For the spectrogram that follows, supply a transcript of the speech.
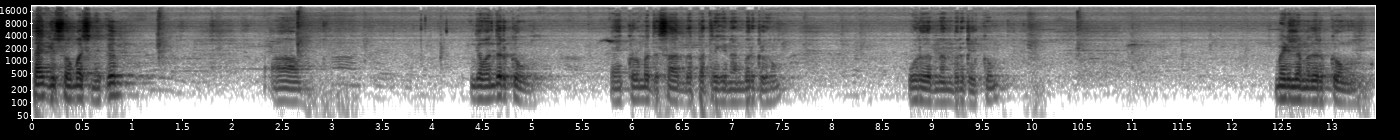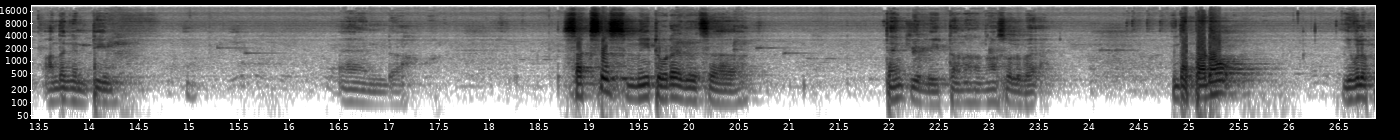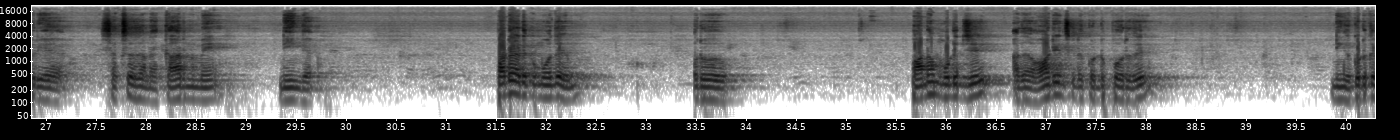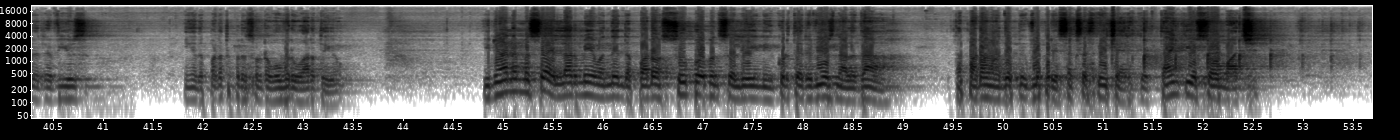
Thank you so much Nikhil இங்கே வந்திருக்கும் என் குடும்பத்தை சார்ந்த பத்திரிகை நண்பர்களும் ஊடக நண்பர்களுக்கும் மேடையில் அமர்ந்திருக்கும் அந்தங்கன் டீம் அண்ட் சக்ஸஸ் மீட்டோட இது இட்ஸ் தேங்க்யூ மீட் தான் நான் நான் சொல்லுவேன். இந்த படம் இவ்வளோ பெரிய சக்ஸஸ் ஆன காரணமே நீங்கள் படம் எடுக்கும்போது ஒரு படம் முடிஞ்சு அதை ஆடியன்ஸ்கிட்ட கொண்டு போகிறது நீங்கள் கொடுக்குற ரிவ்யூஸ் நீங்கள் இந்த படத்தை பற்றி சொல்கிற ஒவ்வொரு வார்த்தையும். யுனானமஸாக எல்லாருமே வந்து இந்த படம் சூப்பர்னு சொல்லி நீங்கள் கொடுத்த ரிவ்யூஸ்னால தான் இந்த படம் வந்து இவ்வளோ பெரிய சக்ஸஸ் ரீச் ஆகிருக்கு தேங்க்யூ ஸோ மச்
